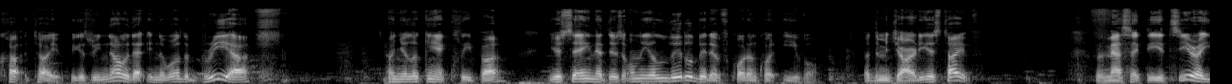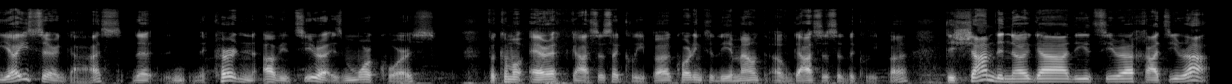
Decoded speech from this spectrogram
toiv, because we know that in the world of bria, when you're looking at klipa, you're saying that there's only a little bit of quote unquote evil, but the majority is toiv. V'mesek the Yitzira Yaiser Gas, the, the curtain of Yitzira is more coarse. V'kamo Erech Gasus Klipa, according to the amount of Gasus of the Klipa. Disham de Noga the Yitzira Chatira.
